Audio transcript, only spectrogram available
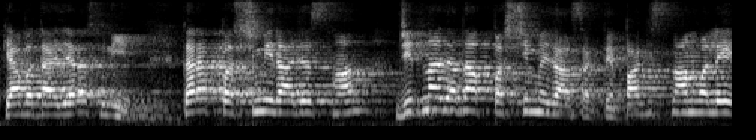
क्या बताया जा रहा है? सुनिए। कह रहा पश्चिमी राजस्थान, जितना ज़्यादा आप पश्चिम में जा सकते हैं। पाकिस्तान वाले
